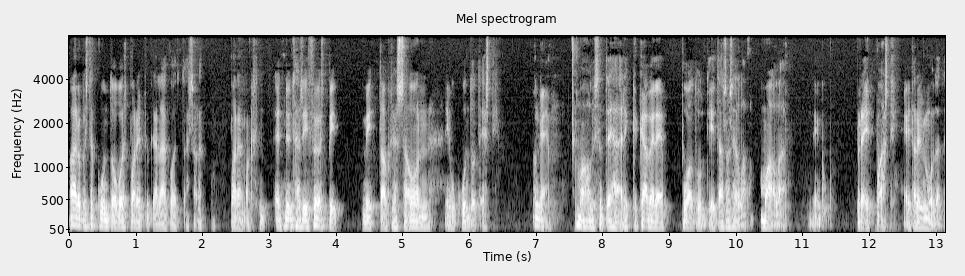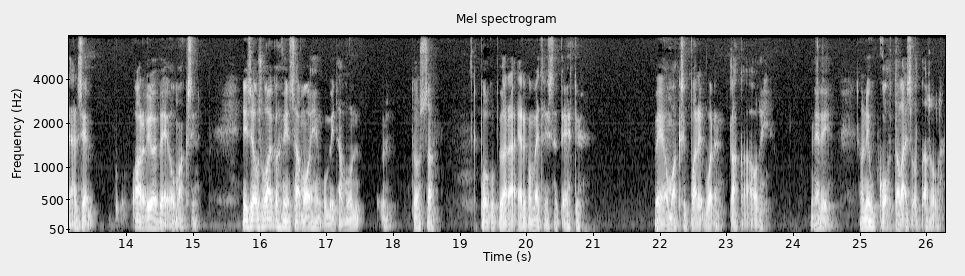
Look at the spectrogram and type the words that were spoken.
aerobista kuntoa voisi pari pykälää koittaa saada paremmaksi. Et nythän siinä first mittauksessa on niin kuin kuntotesti okay. mahdollista tehdä, eli kävelee puoli tuntia tasaisella maalla niin kuin reippaasti, ei tarvitse muuta tehdä, se arvioi V omaksi. Niin se osuu aika hyvin samoihin kuin mitä mun tuossa polkupyörä ergometrissä tehty V omaksi parin vuoden takaa oli. Eli se on niin kuin kohtalaisella tasolla.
